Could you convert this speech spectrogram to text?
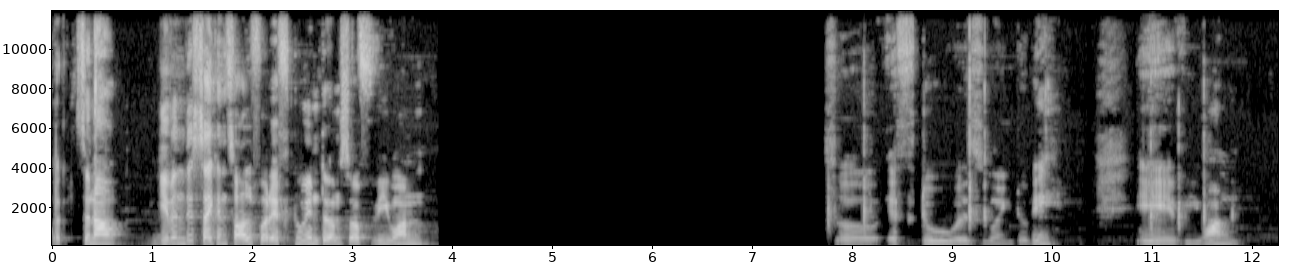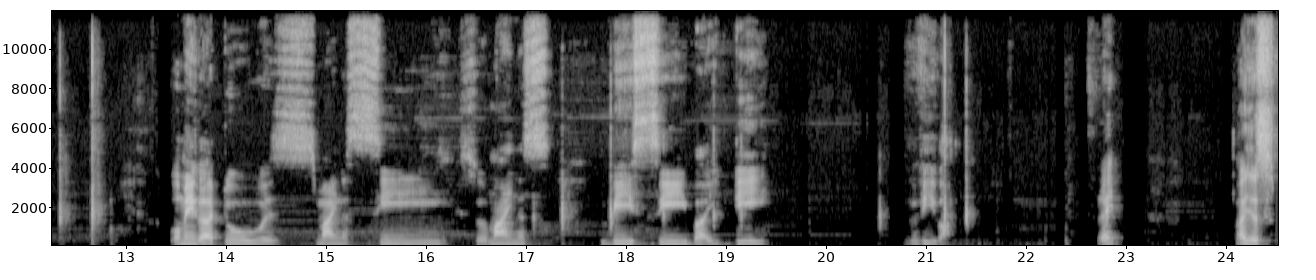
Okay. So, now given this I can solve for F2 in terms of V1 So, F 2 is going to be a V 1 omega 2 is minus C. So, minus B C by D V 1 right. I just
